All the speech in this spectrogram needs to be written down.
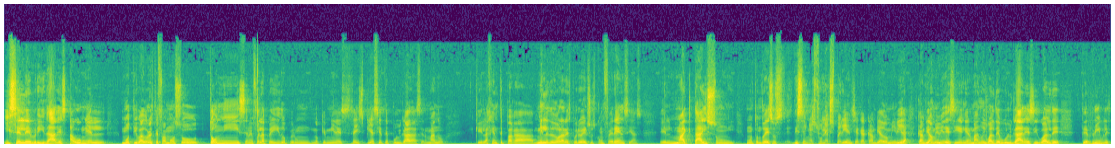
Y celebridades, aún el motivador, este famoso Tony, se me fue el apellido, pero uno que mide 6 pies 7 pulgadas, hermano, que la gente paga miles de dólares por ir a sus conferencias. El Mike Tyson y un montón de esos dicen, es una experiencia que ha cambiado mi vida. Cambiado mi vida y siguen, hermano, igual de vulgares, igual de terribles.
